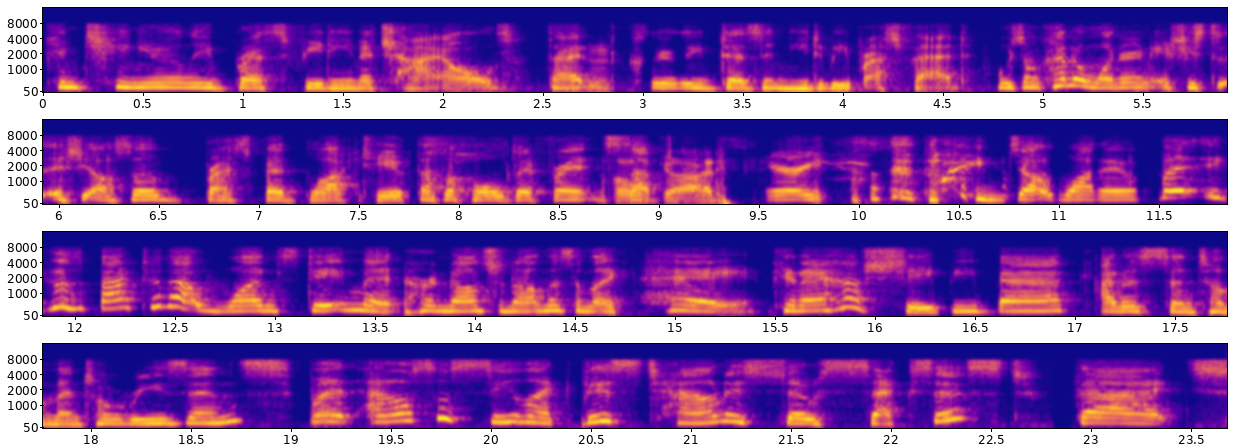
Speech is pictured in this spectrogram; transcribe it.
continually breastfeeding a child that mm-hmm. clearly doesn't need to be breastfed. Which I'm kind of wondering if she's is she also breastfed block two. That's a whole different oh, subject area. I don't want to. But it goes back to that one statement, her nonchalantness. I'm like, hey, can I have Shapey back out of sentimental reasons? But I also see like this town is so sexist that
